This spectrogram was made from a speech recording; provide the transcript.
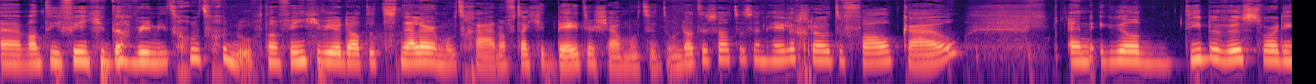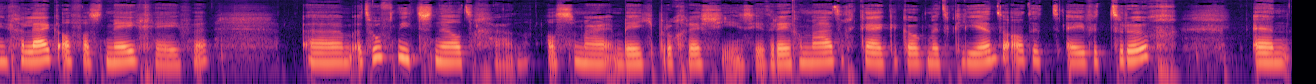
Uh, want die vind je dan weer niet goed genoeg. Dan vind je weer dat het sneller moet gaan of dat je het beter zou moeten doen. Dat is altijd een hele grote valkuil. En ik wil die bewustwording gelijk alvast meegeven. Um, het hoeft niet snel te gaan als er maar een beetje progressie in zit. Regelmatig kijk ik ook met cliënten altijd even terug. En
